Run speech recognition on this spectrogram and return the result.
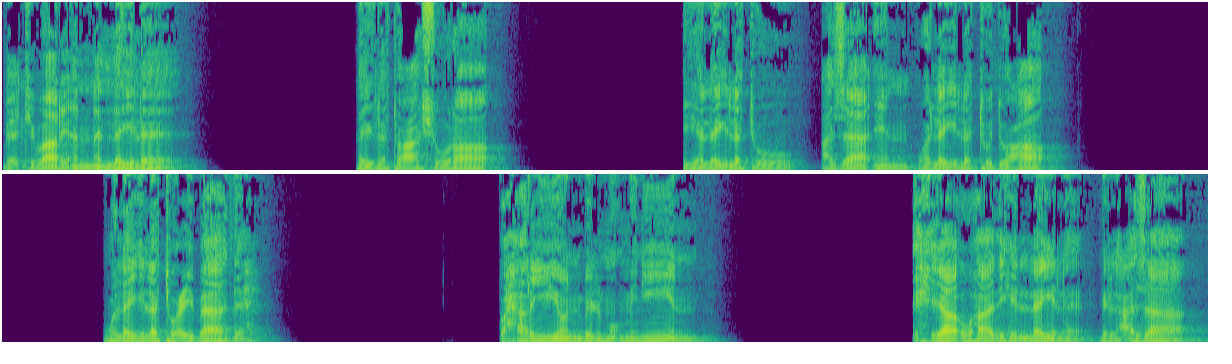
باعتبار أن الليلة ليلة عاشوراء هي ليلة عزاء وليلة دعاء. وليلة عباده. وحري بالمؤمنين. إحياء هذه الليلة بالعزاء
